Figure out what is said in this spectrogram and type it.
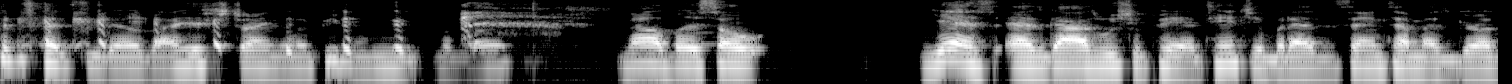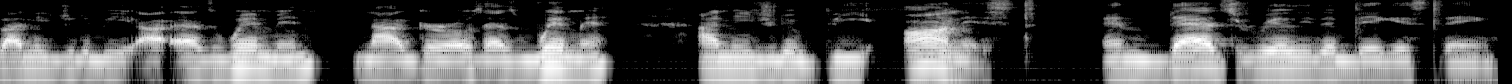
tuxedos out here strangling people man. No, but so yes, as guys, we should pay attention, but at the same time, as girls, I need you to be uh, as women, not girls, as women, I need you to be honest, and that's really the biggest thing.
